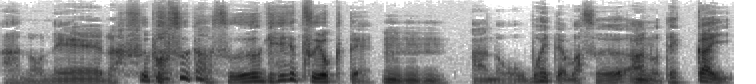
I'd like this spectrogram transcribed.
あのね、ラスボスがすげえ強くて、うんうんうん。あの、覚えてます？あの、でっかい、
